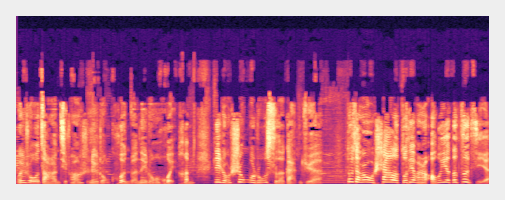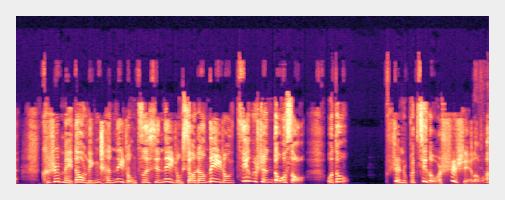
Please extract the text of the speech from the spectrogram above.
我跟你说，我早上起床是那种困的，那种悔恨，那种生不如死的感觉，都想让我杀了昨天晚上熬夜的自己。可是每到凌晨，那种自信，那种嚣张，那种精神抖擞，我都甚至不记得我是谁了。我。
